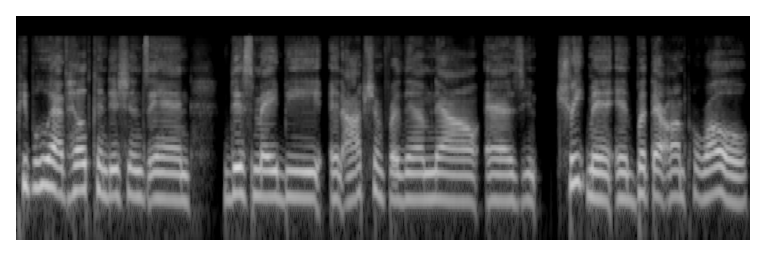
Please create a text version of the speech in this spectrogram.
people who have health conditions and this may be an option for them now as treatment and but they're on parole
